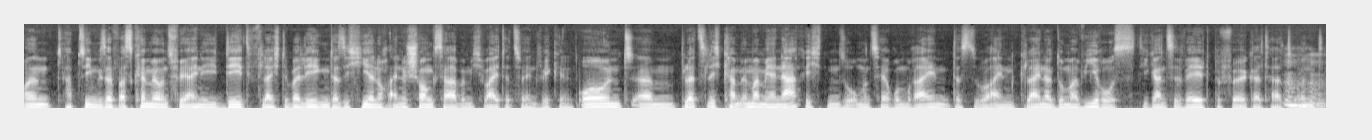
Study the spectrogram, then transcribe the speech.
und habe zu ihm gesagt, was können wir uns für eine Idee vielleicht überlegen, dass ich hier noch eine Chance habe, mich weiterzuentwickeln. Und ähm, plötzlich kamen immer mehr Nachrichten so um uns herum rein, dass so ein kleiner dummer Virus die ganze Welt bevölkert hat. Und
